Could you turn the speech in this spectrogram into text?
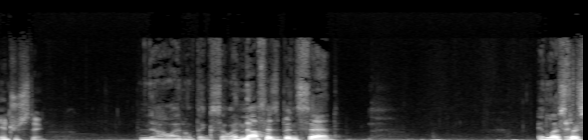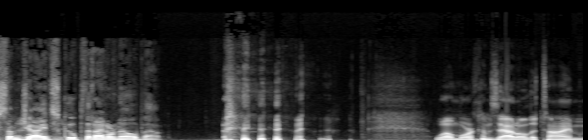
Interesting. No, I don't think so. Enough has been said. Unless there's It's- some uh, giant scoop that I don't know about. Well, more comes out all the time,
